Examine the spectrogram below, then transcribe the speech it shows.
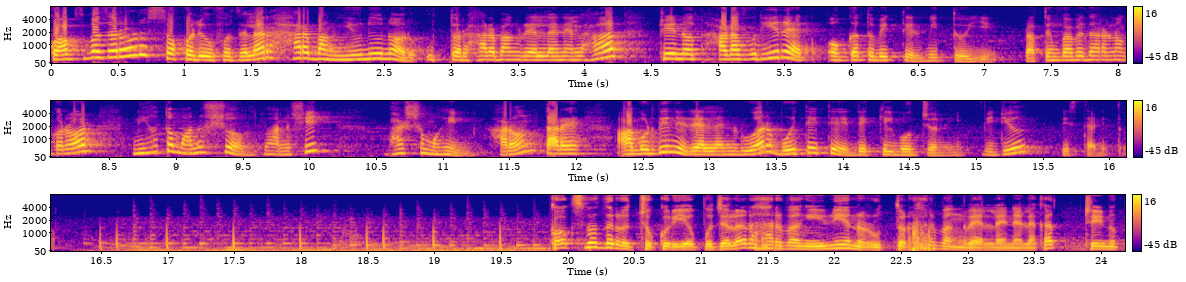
কক্সবাজারের সকলে উপজেলার হারবাং ইউনিয়নের উত্তর হারবাং রেললাইন এলাহাত ট্রেনত হাডাভুরিয়ের এক অজ্ঞাত ব্যক্তির মৃত্যু হইয়ে প্রাথমিকভাবে ধারণা করার নিহত মানুষ মানসিক ভারসাম্যহীন, কারণ তারে আগর দিন রেললাইন রুয়ার বইতেইতে দেখিল বোধজনী ভিডিও বিস্তারিত। কক্সবাজারের চকরিয়া উপজেলার হারবাং ইউনিয়নের উত্তর হারবাং রেললাইন এলাকাত ট্রেনত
